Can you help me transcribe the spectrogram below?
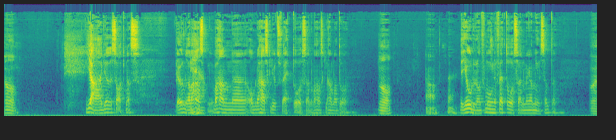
Ja. Jagr saknas. Jag undrar vad han, Ja. vad han, eh, om det här skulle gjorts för ett år sedan, vad han skulle hamnat då. ja. Ja. Det gjorde de förmodligen för ett år sedan men jag minns inte. Nej.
